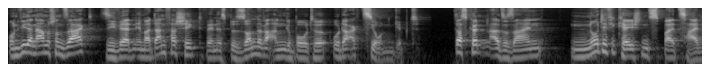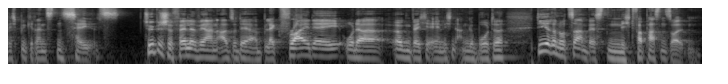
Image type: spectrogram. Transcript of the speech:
Und wie der Name schon sagt, sie werden immer dann verschickt, wenn es besondere Angebote oder Aktionen gibt. Das könnten also sein Notifications bei zeitlich begrenzten Sales. Typische Fälle wären also der Black Friday oder irgendwelche ähnlichen Angebote, die Ihre Nutzer am besten nicht verpassen sollten.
